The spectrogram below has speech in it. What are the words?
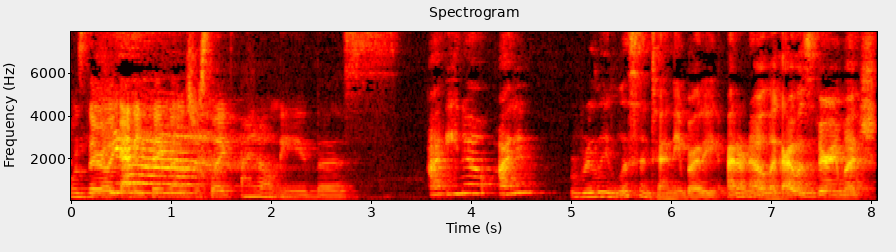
Was there like anything that was just like, I don't need this? I, you know, I didn't really listen to anybody. I don't know. Like I was very much.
